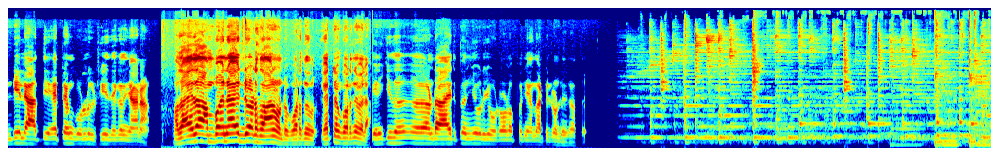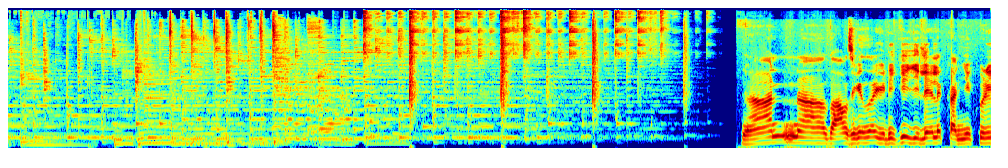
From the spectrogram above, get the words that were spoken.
ഇന്ത്യയിൽ ആദ്യം ഏറ്റവും കൂടുതൽ കൃഷി ചെയ്തേക്കുന്നത് ഞാനാണ്. അതായത് അമ്പതിനായിരം രൂപയുടെ സാധനമുണ്ട് കുറഞ്ഞത് ഏറ്റവും കുറഞ്ഞ വില. എനിക്കിത് ഏതാണ്ട് ആയിരത്തി അഞ്ഞൂറ് ചൂടോളപ്പം ഞാൻ നട്ടിട്ടുണ്ട് ഇതിനകത്ത്. ഞാൻ താമസിക്കുന്നത് ഇടുക്കി ജില്ലയിൽ കഞ്ഞിക്കുഴി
